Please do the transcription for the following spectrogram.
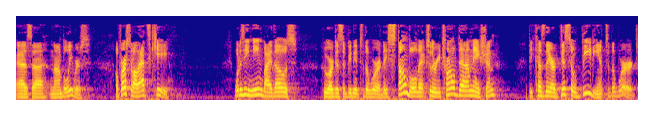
as uh, non believers. Well, first of all, that's key. What does he mean by those who are disobedient to the word? They stumble to their eternal damnation because they are disobedient to the word.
